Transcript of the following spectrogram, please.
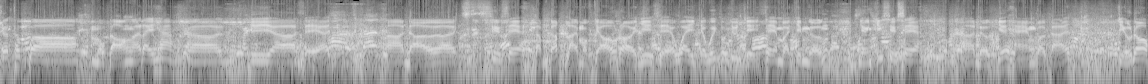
kết thúc uh, một đoạn ở đây ha. Uh, Duy uh, sẽ uh, đợi uh, siêu xe tập kết lại một chỗ rồi Duy sẽ quay cho quý cô chú chị xem và chiêm ngưỡng những chiếc siêu xe uh, được giới hạn vào cả triệu đô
